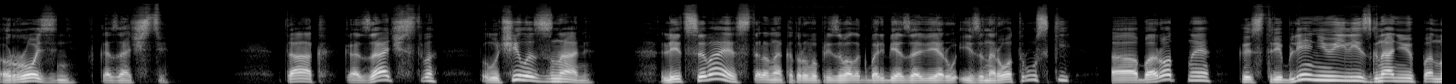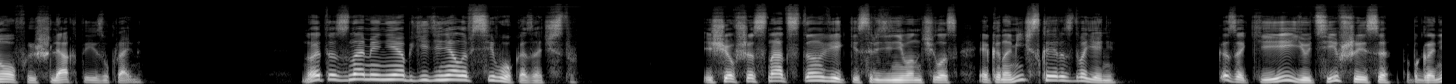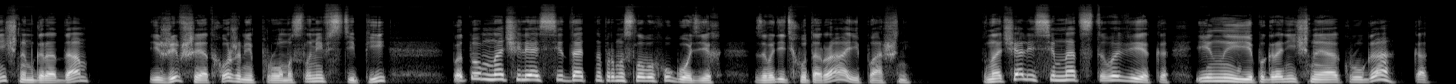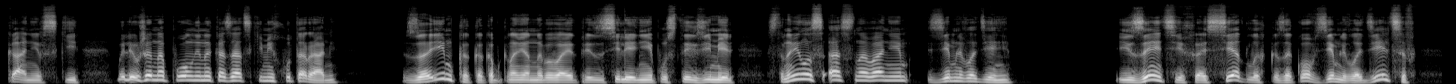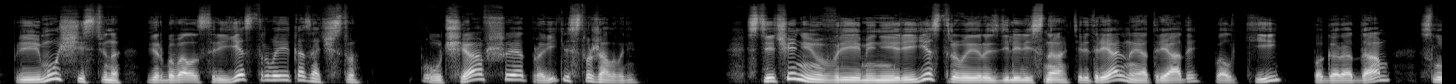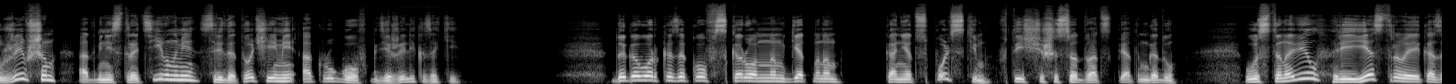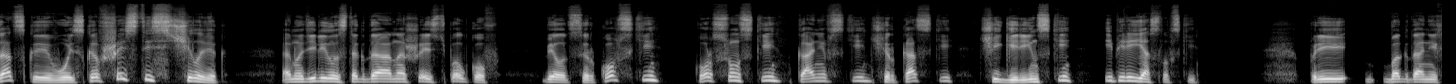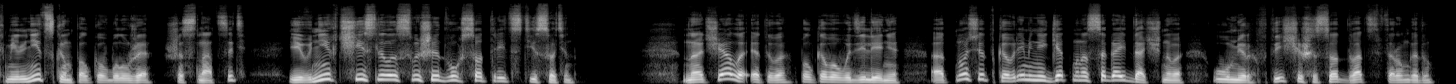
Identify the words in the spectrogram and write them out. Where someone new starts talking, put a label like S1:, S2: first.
S1: рознь в казачестве. Так казачество получило знамя, лицевая сторона которого призывала к борьбе за веру и за народ русский, а оборотная — к истреблению или изгнанию панов и шляхты из Украины. Но это знамя не объединяло всего казачества. Еще в XVI веке среди него началось экономическое раздвоение. Казаки, ютившиеся по пограничным городам и жившие отхожими промыслами в степи, потом начали оседать на промысловых угодьях, заводить хутора и пашни. В начале XVII века иные пограничные округа, как Каневский, были уже наполнены казацкими хуторами. Заимка, как обыкновенно бывает при заселении пустых земель, становилась основанием землевладения. Из этих оседлых казаков-землевладельцев преимущественно вербовалось реестровое казачество, получавшее от правительства жалования. С течением времени реестровые разделились на территориальные отряды, полки, по городам, служившим административными средоточиями округов, где жили казаки. Договор казаков с коронным гетманом конец польским в 1625 году установил реестровое казацкое войско в 6 тысяч человек. Оно делилось тогда на шесть полков – Белоцерковский, Корсунский, Каневский, Черкасский, Чигиринский и Переяславский. При Богдане Хмельницком полков было уже 16, и в них числилось свыше 230 сотен. Начало этого полкового деления относят ко времени Гетмана Сагайдачного, умер в 1622 году,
